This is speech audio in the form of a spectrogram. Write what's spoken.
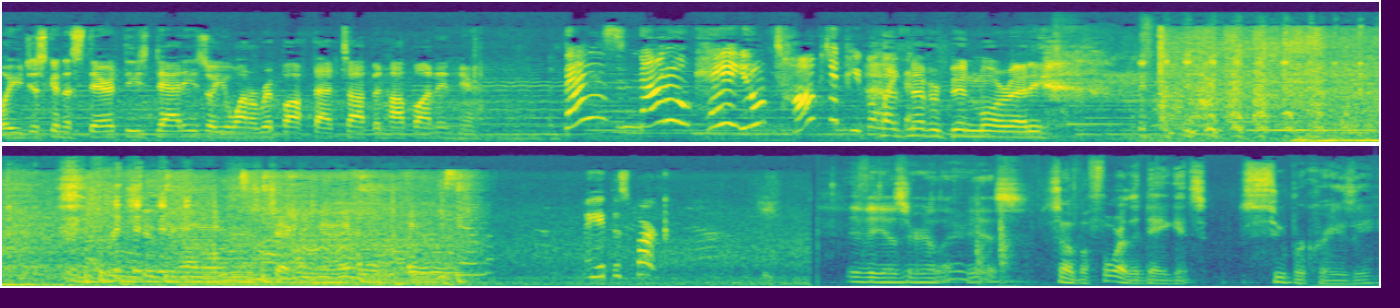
Well, you just gonna stare at these daddies, or you want to rip off that top and hop on in here? That is not okay. You don't talk to people like that. I've that. never been more ready. Shipping on orders, checking out. I hate this park. The videos are hilarious. So before the day gets super crazy,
